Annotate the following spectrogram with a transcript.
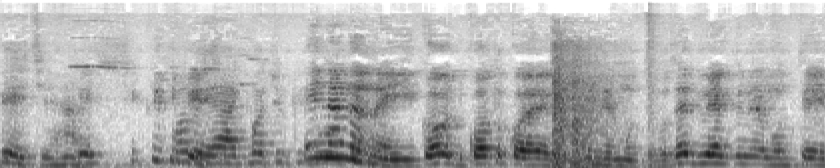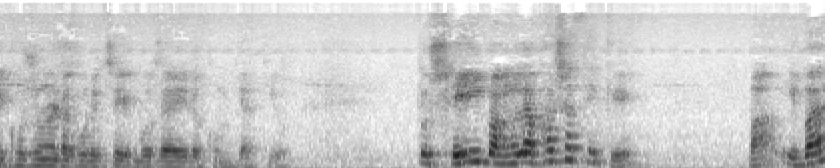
পেয়েছে হ্যাঁ। স্বীকৃতি পেয়েছে। এক বছর এই না না না এই গত কয়েক দিনের মধ্যে বোধহয় দু একদিনের মধ্যে ঘোষণাটা করেছে বোধহয় এরকম জাতীয়। তো সেই বাংলা ভাষা থেকে বা এবার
